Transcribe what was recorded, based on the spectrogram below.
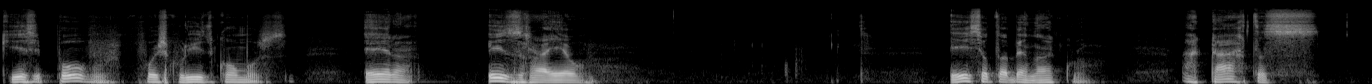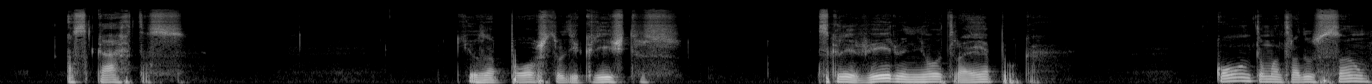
que esse povo foi escolhido como era Israel. Esse é o tabernáculo. Há cartas, as cartas que os apóstolos de Cristo escreveram em outra época, conta uma tradução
